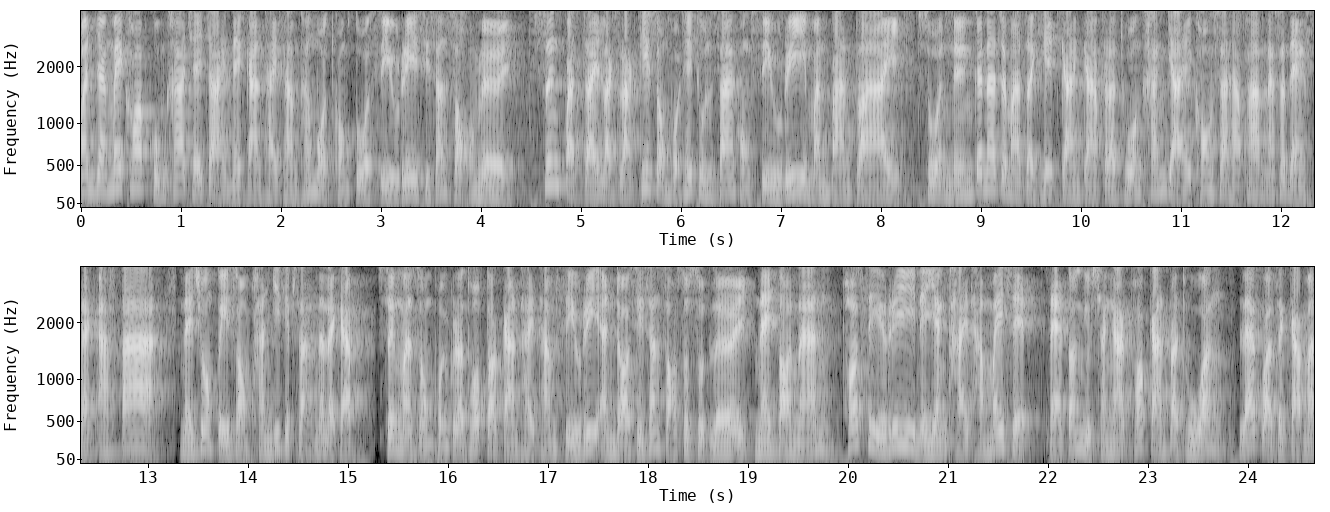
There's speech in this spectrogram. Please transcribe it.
มันยังไม่ครอบคลุมค่าใช้จ่ายในการถ่ายทำทั้งหมดของตัวซีรีส์ซีซั่น2เลย ซึ่งปัจจัยหลักๆ ที่ส่งผลให้ทุนสร้างของซีรีส์มันบานปลาย ส่วนหนึ่งก็น่าจะมาจากเหตุการณ์การประท้วงครั้งใหญ่ของสหภาพนักแสดงแซกอัฟตาในช่วงปี 2023 นั่นแหละครับ ซึ่งมันส่งผลกระทบต่อการถ่ายทำซีรีส์ Andor ซีซั่น2สุดๆ เลย ในตอนนั้น เพราะซีรีส์เนี่ยยังถ่ายทำไม่เสร็จ แต่ต้องหยุดชะงักเพราะการประท้วง และกว่าจะกลับมา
